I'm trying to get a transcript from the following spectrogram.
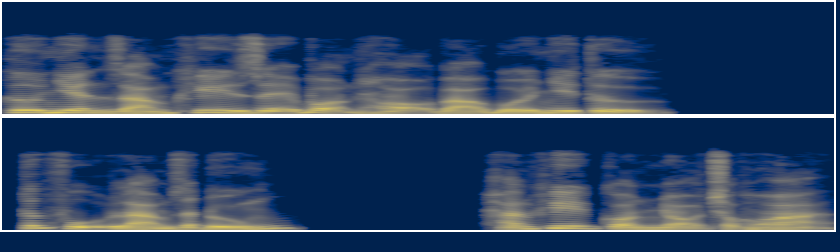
cư nhiên dám khi dễ bọn họ bảo bối nhi tử. Tức phụ làm rất đúng. Hắn khi còn nhỏ chọc hoa,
